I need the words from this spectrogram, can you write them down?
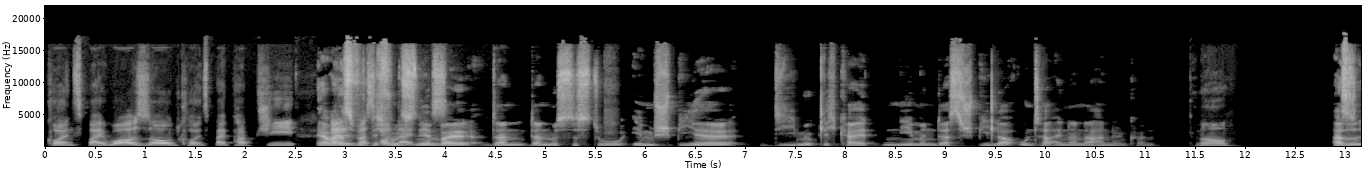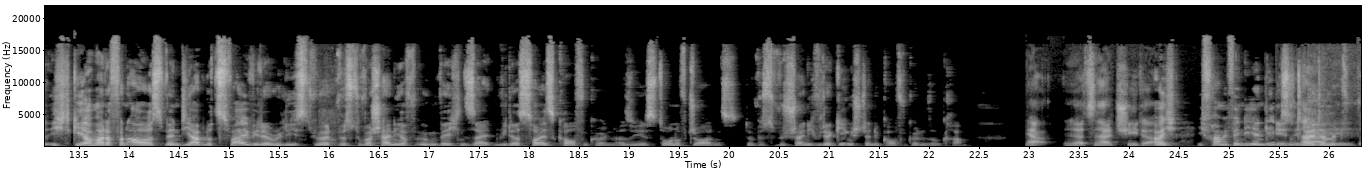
Coins bei Warzone, Coins bei PUBG. Ja, aber Alles, das wird was nicht funktionieren, ist. weil dann, dann müsstest du im Spiel die Möglichkeit nehmen, dass Spieler untereinander handeln können. Genau. Also ich gehe auch mal davon aus, wenn Diablo 2 wieder released wird, wirst du wahrscheinlich auf irgendwelchen Seiten wieder Soys kaufen können. Also hier Stone of Jordans. Da wirst du wahrscheinlich wieder Gegenstände kaufen können, so ein Kram. Ja, das sind halt Cheater. Aber ich, ich frage mich, wenn die ihren Lebensunterhalt da damit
